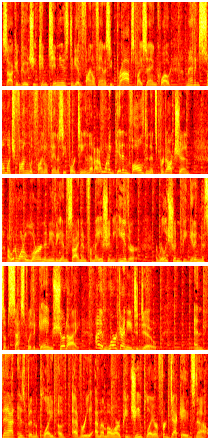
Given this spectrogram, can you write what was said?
Sakaguchi continues to give Final Fantasy props by saying, quote, I'm having so much fun with Final Fantasy XIV that I don't want to get involved in its production. I wouldn't want to learn any of the inside information either. I really shouldn't be getting this obsessed with a game, should I? I have work I need to do. And that has been the plight of every MMORPG player for decades now,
